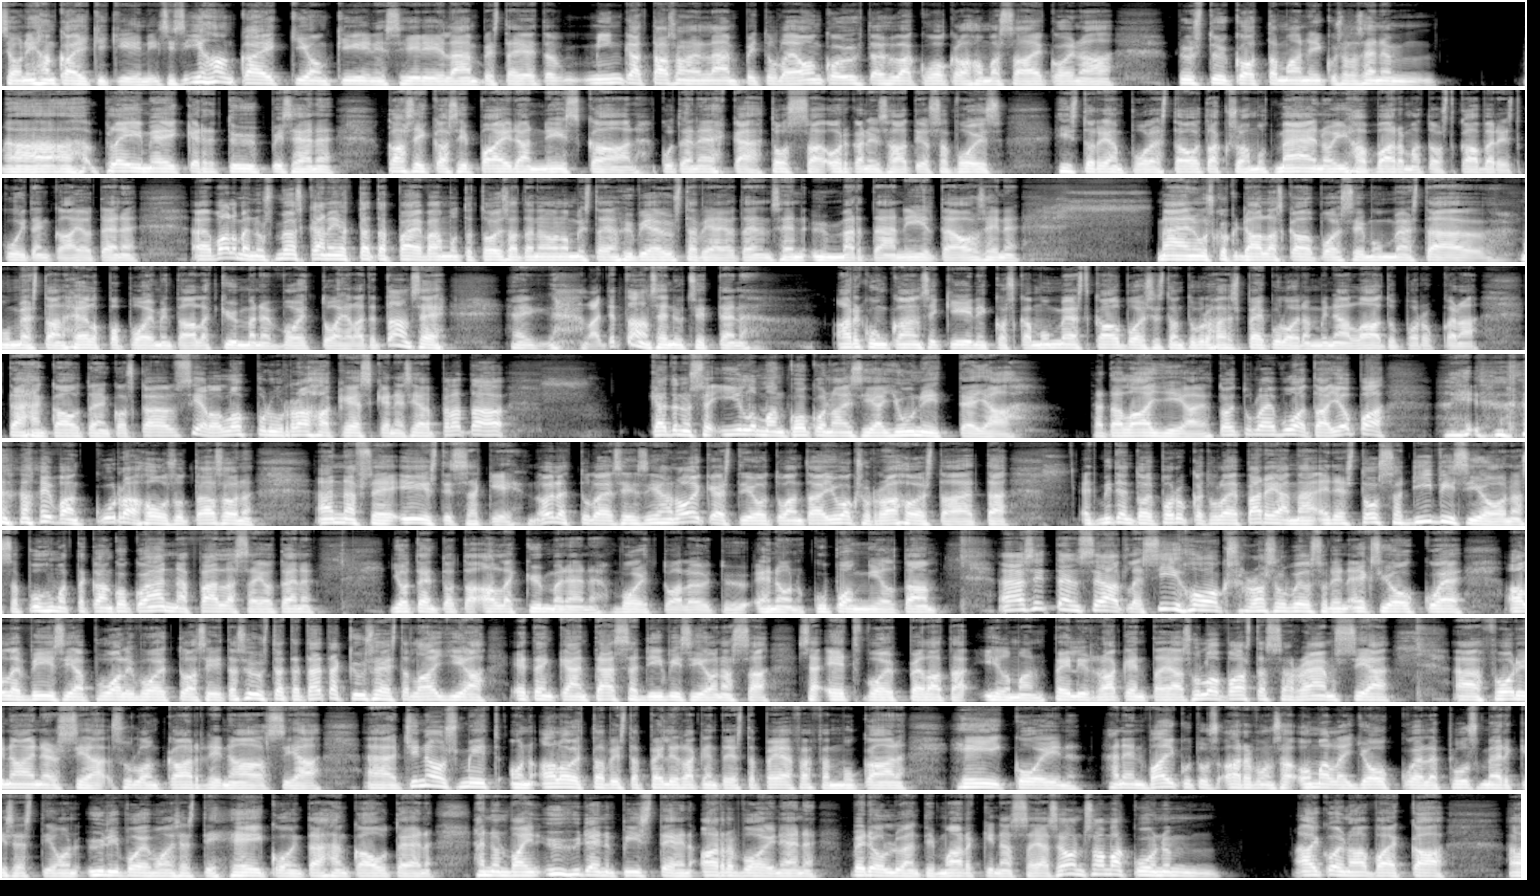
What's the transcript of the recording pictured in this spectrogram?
se on ihan kaikki kiinni. Siis ihan kaikki on kiinni CD-lämpistä, että minkä tasoinen lämpi tulee, onko yhtä hyvä kuin Oklahomassa aikoinaan, pystyykö ottamaan niinku sellaisen äh, playmaker-tyyppisen 88 paidan niskaan, kuten ehkä tuossa organisaatiossa voisi historian puolesta otaksua, mutta mä en ole ihan varma tuosta kaverista kuitenkaan, joten äh, valmennus myöskään ei ole tätä päivää, mutta toisaalta ne on omistajan hyviä ystäviä, joten sen ymmärtää niiltä osin. Mä en usko Dallas Cowboysiin, mun mielestä, mun mielestä on helppo poiminta alle 10 voittoa ja laitetaan se, hei, laitetaan se nyt sitten arkun kansi kiinni, koska mun mielestä kaupoisista on turha spekuloida minä laatuporukkana tähän kauteen, koska siellä on loppunut raha kesken ja siellä pelataan käytännössä ilman kokonaisia junitteja tätä lajia. Ja toi tulee vuotaa jopa aivan kurahousutason NFC Eastissäkin. Noille tulee siis ihan oikeasti joutua antaa juoksun rahoista, että, että miten toi porukka tulee pärjäämään edes tuossa divisioonassa, puhumattakaan koko NFLssä, joten joten tota alle 10 voittoa löytyy Enon kupongilta. Ää, sitten Seattle Seahawks, Russell Wilsonin ex-joukkue, alle viisi ja puoli voittoa siitä syystä, että tätä kyseistä lajia etenkään tässä divisionassa sä et voi pelata ilman pelirakentajaa. Sulla on vastassa Ramsia, ää, 49ersia, sulla on Cardinalsia. Ää, Gino Smith on aloittavista pelirakenteista PFFn mukaan heikoin hänen vaikutusarvonsa omalle joukkueelle plusmerkkisesti on ylivoimaisesti heikoin tähän kauteen. Hän on vain yhden pisteen arvoinen vedonlyöntimarkkinassa ja se on sama kuin aikoinaan vaikka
